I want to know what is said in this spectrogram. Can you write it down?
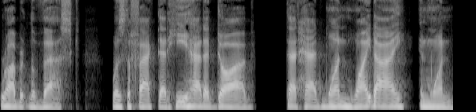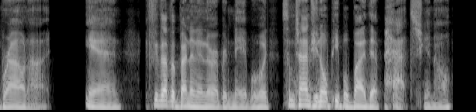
Robert Levesque was the fact that he had a dog that had one white eye and one brown eye. And if you've ever been in an urban neighborhood, sometimes you know people buy their pets, you know.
